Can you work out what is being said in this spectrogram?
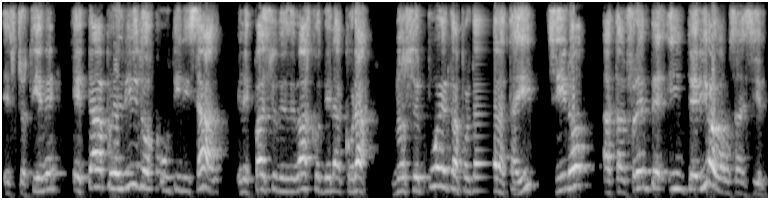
Él sostiene, está prohibido utilizar el espacio de debajo de la Corá. No se puede transportar hasta ahí, sino hasta el frente interior, vamos a decir,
